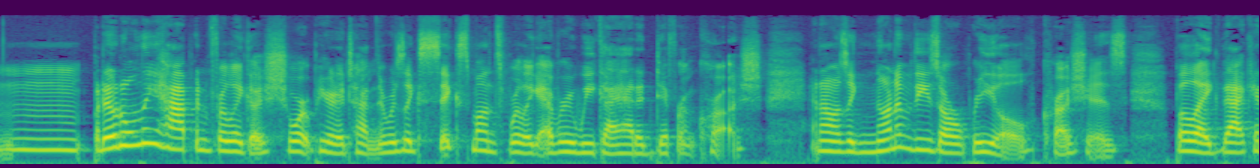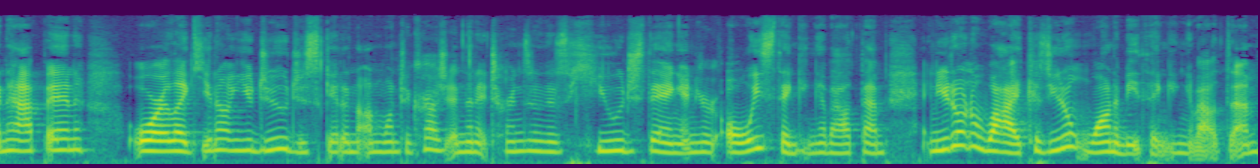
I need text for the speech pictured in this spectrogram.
Mm, but it would only happen for like a short period of time. There was like six months where like every week I had a different crush. And I was like, none of these are real crushes. But like that can happen. Or like, you know, you do just get an unwanted crush and then it turns into this huge thing and you're always thinking about them. And you don't know why because you don't want to be thinking about them.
